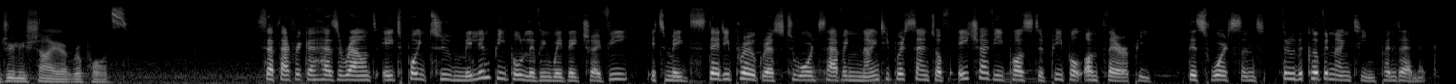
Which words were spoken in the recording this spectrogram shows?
Julie Shire reports. South Africa has around 8.2 million people living with HIV. It made steady progress towards having 90% of HIV positive people on therapy. This worsened through the COVID 19 pandemic.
